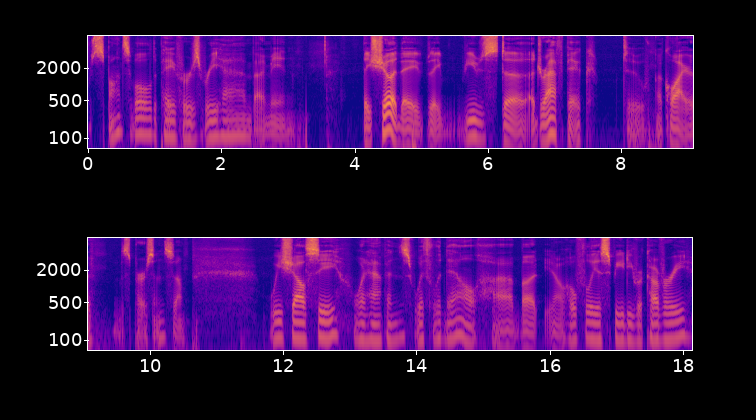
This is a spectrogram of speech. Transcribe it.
responsible to pay for his rehab? I mean they should. They they used uh, a draft pick to acquire this person. So we shall see what happens with Liddell. Uh, but, you know, hopefully a speedy recovery.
